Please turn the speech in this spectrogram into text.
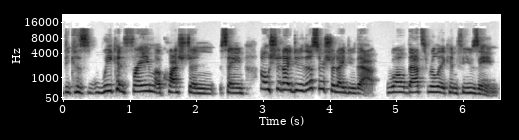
because we can frame a question saying, oh, should I do this or should I do that? Well, that's really confusing.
